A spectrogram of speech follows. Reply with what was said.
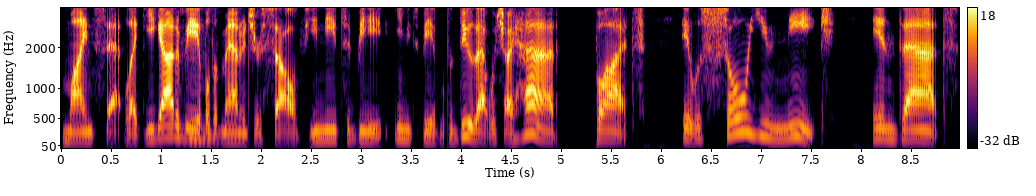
mindset like you got to be mm-hmm. able to manage yourself you need to be you need to be able to do that which i had but it was so unique in that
